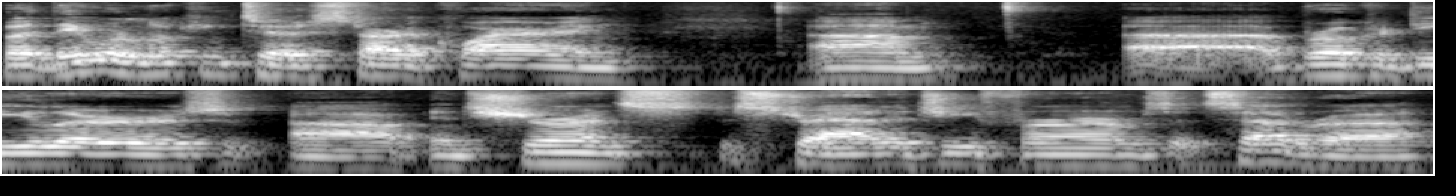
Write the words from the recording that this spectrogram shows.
but they were looking to start acquiring um, uh, broker dealers, uh, insurance strategy firms, etc.,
